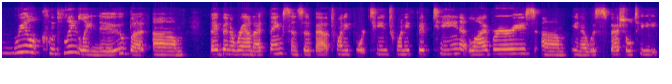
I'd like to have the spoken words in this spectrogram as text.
real completely new, but um, they've been around, I think, since about 2014, 2015 at libraries, um, you know, with specialty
